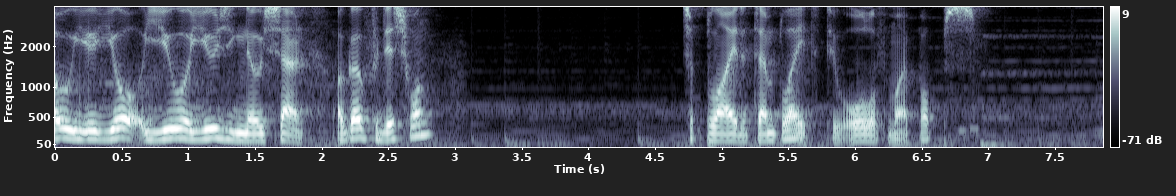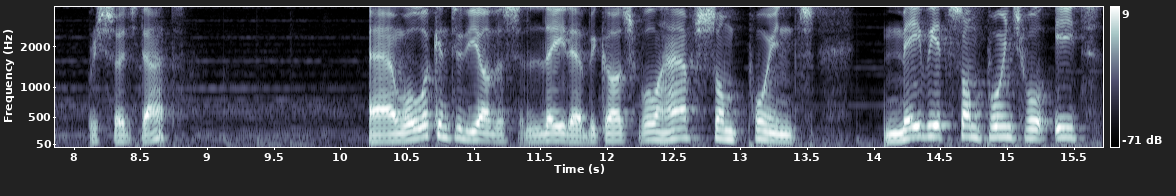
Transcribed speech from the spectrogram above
Oh, you you're you are using no sound. I'll go for this one. Supply the template to all of my pops. Research that. And we'll look into the others later because we'll have some points. Maybe at some points we'll eat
